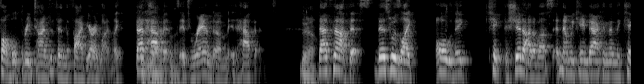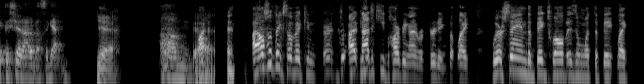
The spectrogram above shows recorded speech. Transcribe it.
fumbled three times within the five yard line. Like that Exactly. happens. It's random. It happens. Yeah. That's not this. This was like, oh, they kicked the shit out of us, and then we came back, and then they kicked the shit out of us again. Yeah. Um, Yeah. And I also think some of it can, er, not to keep harping on recruiting, but like we're saying the Big 12 isn't what the big, like,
